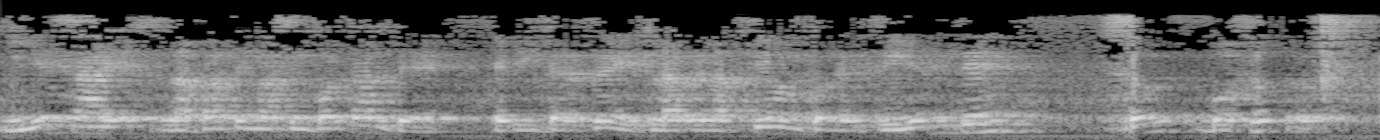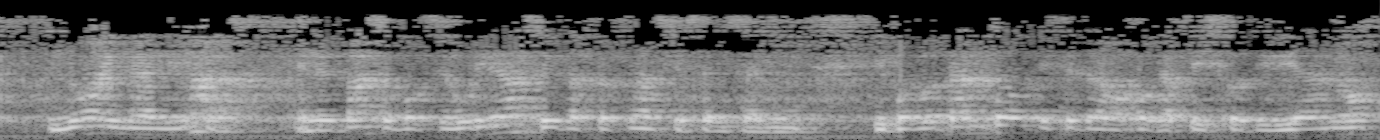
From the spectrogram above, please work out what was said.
Y esa es la parte más importante. El interface, la relación con el cliente, sois vosotros. No hay nadie más. En el paso por seguridad sois las personas que estáis allí. Y por lo tanto, este trabajo que hacéis cotidiano,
